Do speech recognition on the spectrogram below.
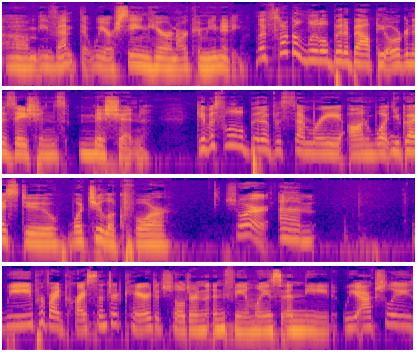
um, event that we are seeing here in our community. Let's talk a little bit about the organization's mission. Give us a little bit of a summary on what you guys do, what you look for. Sure. Um, we provide Christ centered care to children and families in need. We actually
